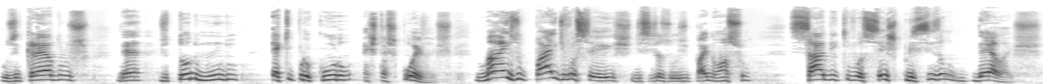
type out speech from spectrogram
os incrédulos, né, de todo mundo é que procuram estas coisas. Mas o Pai de vocês, disse Jesus, o Pai nosso, sabe que vocês precisam delas.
